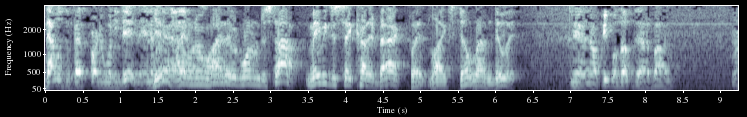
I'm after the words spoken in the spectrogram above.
that was the best part of what he did in NFC Yeah, I don't know why they would want him to stop. Maybe just say cut it back, but like still let him do it. Yeah, no, people loved that about him. No.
